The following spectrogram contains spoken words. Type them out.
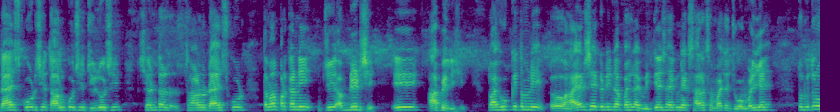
ડાયસ કોડ છે, તાલુકો છે, જિલ્લો છે સેન્ટર શાળાનો ડાયસ કોડ તમામ પ્રકારની જે અપડેટ છે, એ આપેલી છે. તો આઈ હોપ કે તમને હાયર સેકન્ડરીના પહેલાં વિદ્યા સહાયકના એક સારા સમાચાર જોવા મળી જાય. તો મિત્રો,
